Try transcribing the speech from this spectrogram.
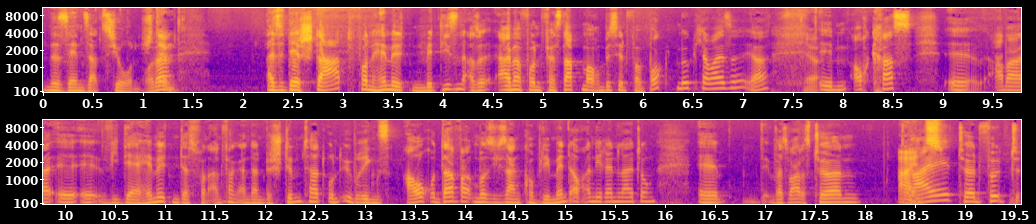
eine Sensation, oder? Stimmt. Also der Start von Hamilton mit diesen, also einmal von Verstappen auch ein bisschen verbockt möglicherweise, ja, ja. Ähm, auch krass, äh, aber äh, äh, wie der Hamilton das von Anfang an dann bestimmt hat und übrigens auch, und da war, muss ich sagen, Kompliment auch an die Rennleitung, äh, was war das, Turn 3, Turn 5,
